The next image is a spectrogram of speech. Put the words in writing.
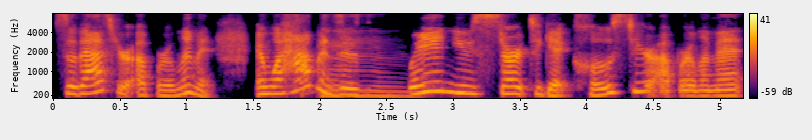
so that's your upper limit and what happens is Mm. when you start to get close to your upper limit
